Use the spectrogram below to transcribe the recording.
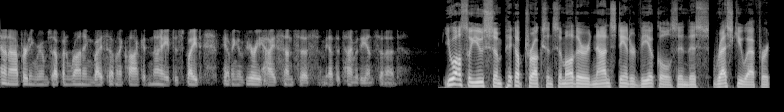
10 operating rooms up and running by 7 o'clock at night, despite having a very high census at the time of the incident. You also used some pickup trucks and some other non standard vehicles in this rescue effort.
